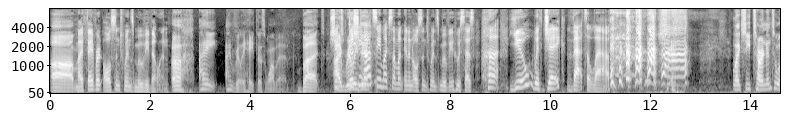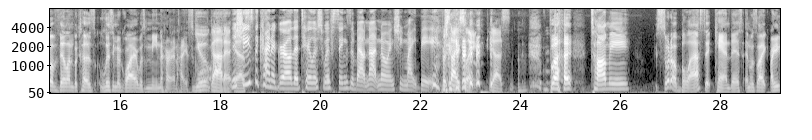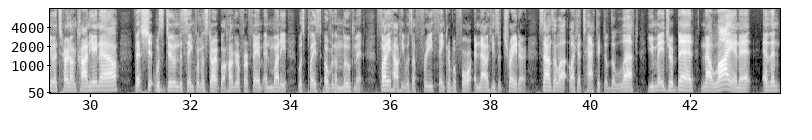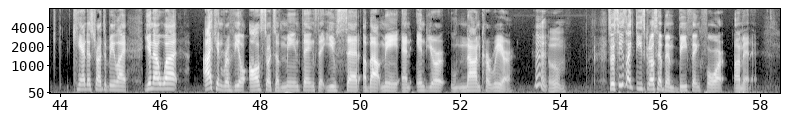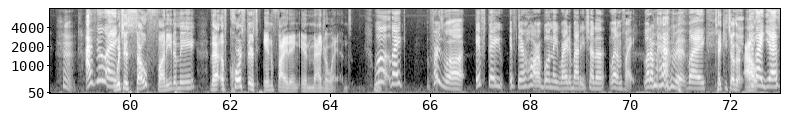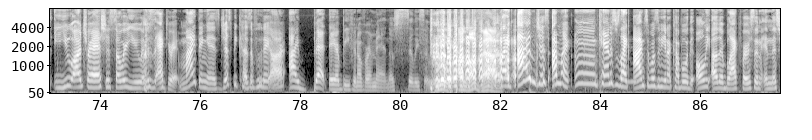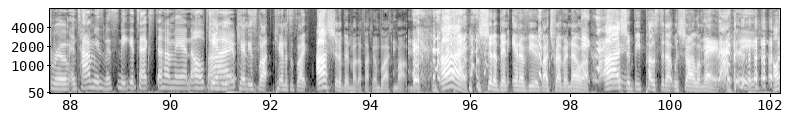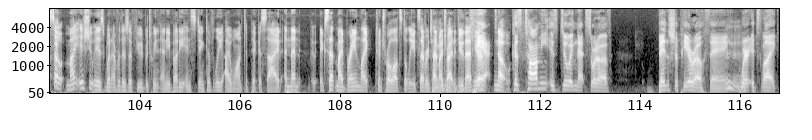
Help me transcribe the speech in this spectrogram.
Um, My favorite Olsen twins movie villain. ugh, I I really hate this woman, but She, I really does she did, not seem like someone in an Olsen twins movie who says, "Huh, you with Jake? That's a laugh." like she turned into a villain because Lizzie McGuire was mean to her in high school. You've got it. Yes. She's the kind of girl that Taylor Swift sings about not knowing she might be. precisely. yes. but Tomi sort of blasted Candace and was like, Are you going to turn on Kanye now? That shit was doomed to sink from the start, but hunger for fame and money was placed over the movement. Funny how he was a free thinker before and now he's a traitor. Sounds a lot like a tactic of the left. You made your bed, now lie in it. And then Candace tried to be like, You know what? I can reveal all sorts of mean things that you've said about me and end your non career. Hmm. Ooh. So it seems like these girls have been beefing for a minute, Hmm. I feel like which is so funny to me that of course there's infighting in Magaland. Well, like, first of all, if they if they're horrible and they write about each other, let them fight. Let them have it. Like, Take each other out. it's like, yes, you are trash, and so are you, and this is accurate. My thing is, just because of who they are, I bet they are beefing over a man. Those silly, silly. Ooh, I love that. like I'm just I'm like mm, Candace was like I'm supposed to be in a couple with the only other black person in this room and Tomi's been sneaking texts to her man the whole time. Candy, Candy's like, Candace is like, I should have been motherfucking Black Mom. I should have been interviewed by Trevor Noah. I should be posted up with Charlemagne. Exactly. also, my issue is whenever there's a feud between anybody, instinctively I want to pick a side, and then except my brain like control alt deletes every time I try to do that here. Can't. No. Because Tomi is doing that sort of Ben Shapiro thing Mm-hmm. where it's like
